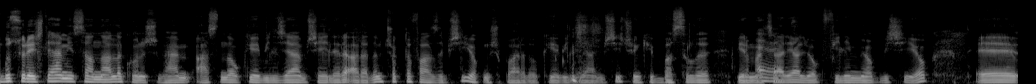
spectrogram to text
Bu süreçte hem insanlarla konuştum hem aslında okuyabileceğim şeyleri aradım. Çok da fazla bir şey yokmuş bu arada okuyabileceğim bir şey. Çünkü basılı bir materyal yok, film yok, bir şey yok. Ee,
